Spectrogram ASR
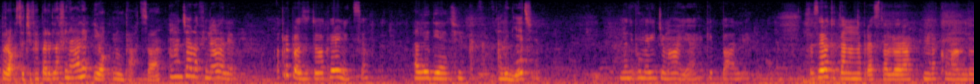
però, se ci fai perdere la finale, io mi incazzo, eh. Ah, già la finale. A proposito, a che ora inizia? Alle 10. Alle 10? Ma di pomeriggio mai, eh, che palle. Stasera tutta nanna presto allora, mi raccomando.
